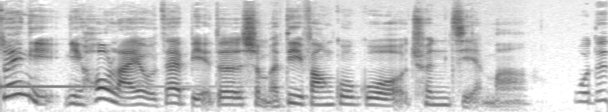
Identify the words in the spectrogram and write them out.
所以你你后来有在别的什么地方过过春节吗？我的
